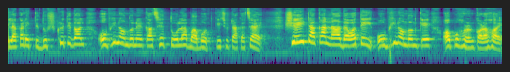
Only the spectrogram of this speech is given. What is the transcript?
এলাকার একটি দুষ্কৃতী দল অভিনন্দনের কাছে তোলা বাবদ কিছু টাকা চায়। সেই টাকা না দেওয়াতেই অভিনন্দনকে অপহরণ করা হয়।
